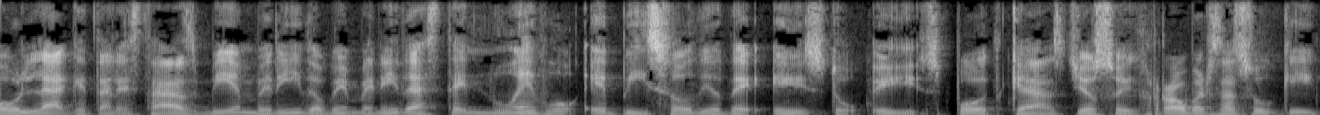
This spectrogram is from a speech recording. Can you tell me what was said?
Hola, ¿qué tal estás? Bienvenido, bienvenida a este nuevo episodio de Esto es Podcast. Yo soy Robert Sasuki,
